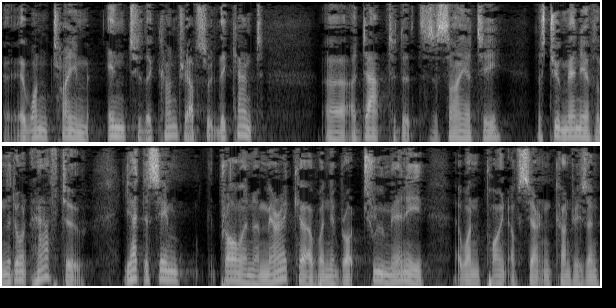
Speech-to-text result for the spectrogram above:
at one time into the country. Absolutely, they can't uh, adapt to the society. There's too many of them. They don't have to. You had the same problem in America when they brought too many at one point of certain countries, and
